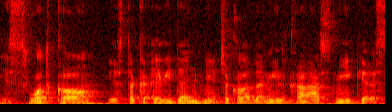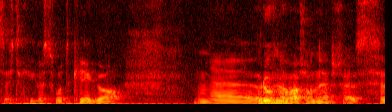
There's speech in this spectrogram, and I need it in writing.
Jest słodko, jest taka ewidentnie czekolada Milka, Snickers, coś takiego słodkiego. E, równoważone przez e,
